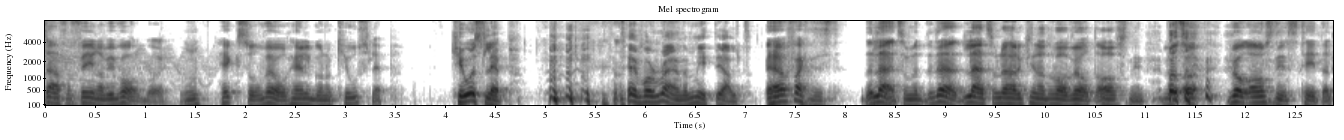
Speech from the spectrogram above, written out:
Därför firar vi valborg. Mm. Häxor, vår, helgon och kosläpp. Kosläpp. det var random mitt i allt. Ja, faktiskt. Det lät som, ett, det lät som det hade kunnat vara vårt avsnitt. Vår, Alltså- vår avsnittstitel.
